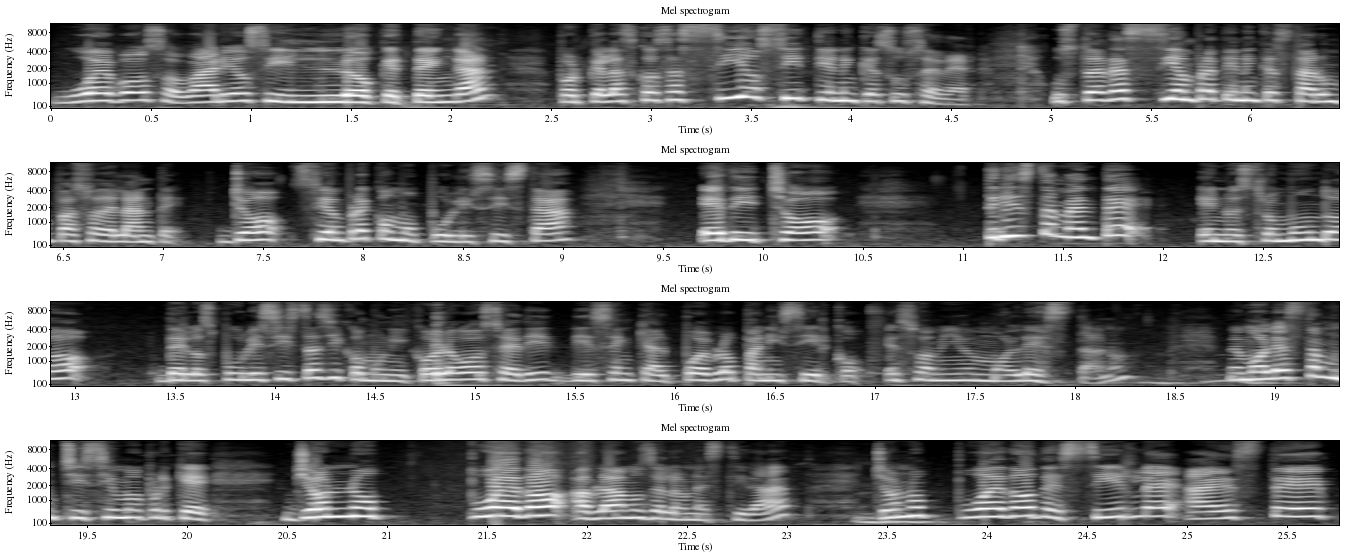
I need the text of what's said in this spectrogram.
huevos. ovarios y lo que tengan, porque las cosas sí o sí tienen que suceder. Ustedes siempre tienen que estar un paso adelante. Yo siempre como publicista he dicho, tristemente en nuestro mundo de los publicistas y comunicólogos, Edith, dicen que al pueblo pan y circo. Eso a mí me molesta, ¿no? Me molesta muchísimo porque yo no puedo, hablábamos de la honestidad, yo no puedo decirle a este,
